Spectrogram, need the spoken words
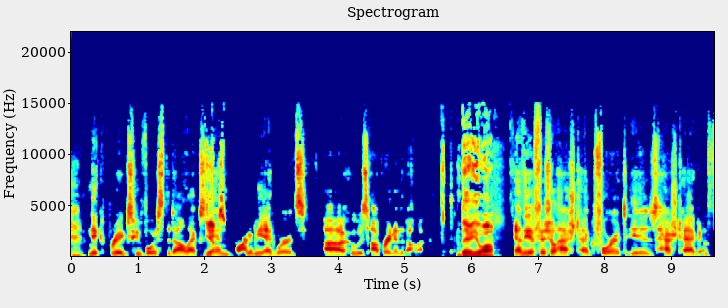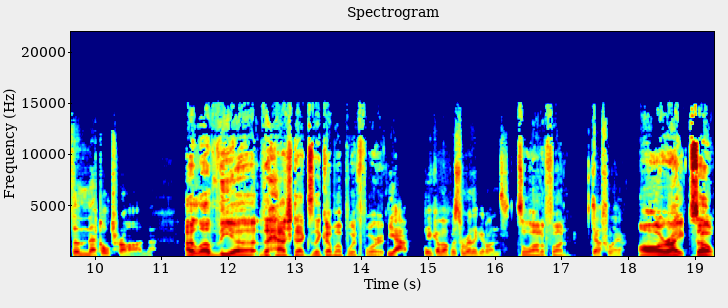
Mhm. Nick Briggs, who voiced the Daleks, Yes. and Barnaby Edwards, uh, who is operating the Dalek. There you are. And the official hashtag for it is hashtag the Metaltron. I love the uh the hashtags they come up with for it. Yeah, they come up with some really good ones. It's a lot of fun. Definitely. All right. So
